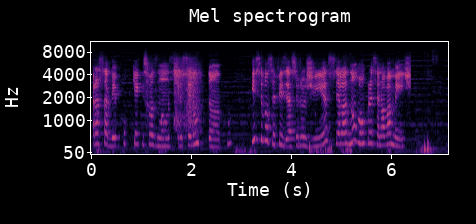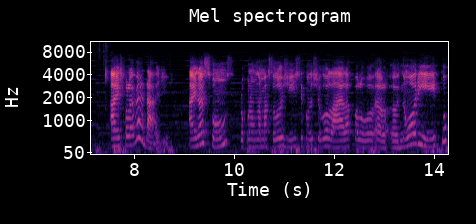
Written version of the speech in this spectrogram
para saber por que, que suas mamas cresceram tanto e se você fizer a cirurgia, se elas não vão crescer novamente. Aí a gente falou, é verdade. Aí nós fomos, procuramos a mastologista, e quando chegou lá, ela falou, eu não oriento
